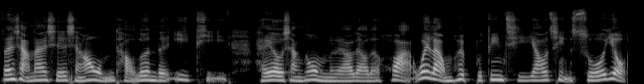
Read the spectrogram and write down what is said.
分享那些想要我们讨论的议题，还有想跟我们聊聊的话。未来我们会不定期邀请所有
